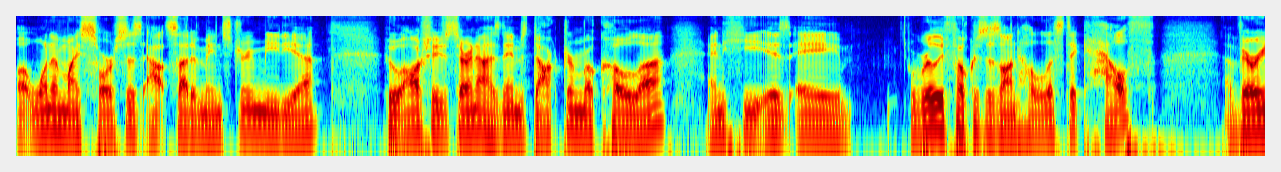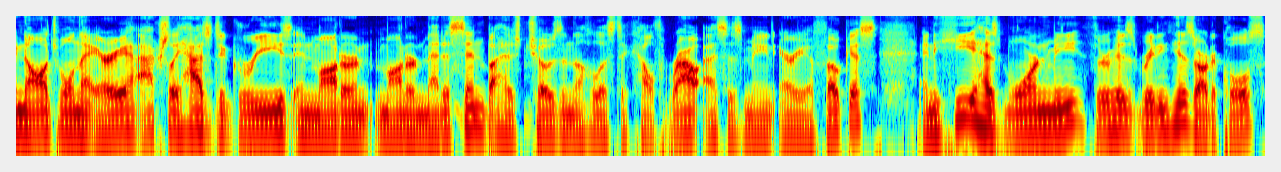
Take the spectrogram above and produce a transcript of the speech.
uh, one of my sources outside of mainstream media, who I'll show you just right now. His name is Dr. Mercola, and he is a really focuses on holistic health very knowledgeable in that area, actually has degrees in modern modern medicine, but has chosen the holistic health route as his main area of focus. And he has warned me through his reading his articles,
